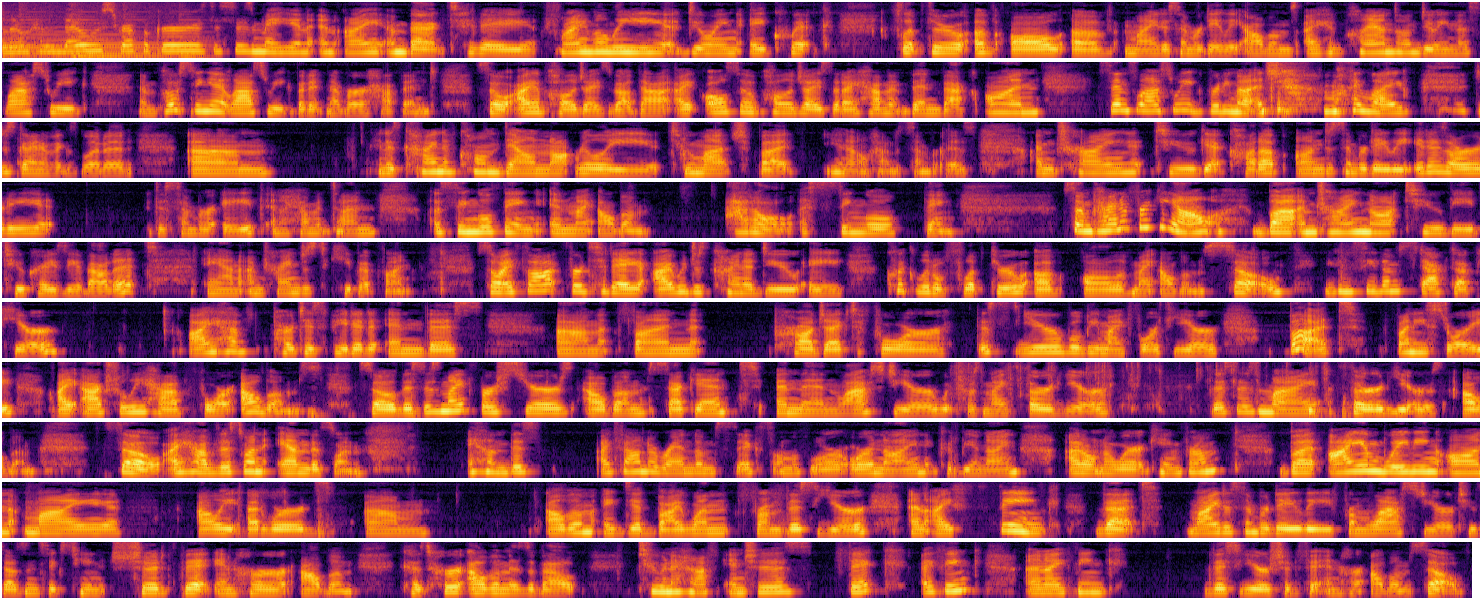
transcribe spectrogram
Hello, hello, scrapbookers. This is Megan, and I am back today finally doing a quick flip through of all of my December daily albums. I had planned on doing this last week and posting it last week, but it never happened. So I apologize about that. I also apologize that I haven't been back on since last week, pretty much. my life just kind of exploded. Um, it has kind of calmed down, not really too much, but you know how December is. I'm trying to get caught up on December Daily. It is already December 8th and I haven't done a single thing in my album at all, a single thing. So I'm kind of freaking out, but I'm trying not to be too crazy about it and I'm trying just to keep it fun. So I thought for today I would just kind of do a quick little flip through of all of my albums. So you can see them stacked up here. I have participated in this um, fun project for this year will be my fourth year, but funny story, I actually have four albums. So this is my first year's album, second, and then last year, which was my third year, this is my third year's album. So I have this one and this one. And this I found a random six on the floor or a nine. It could be a nine. I don't know where it came from. But I am waiting on my Ali Edwards um, album. I did buy one from this year. And I think that my December Daily from last year, 2016, should fit in her album because her album is about two and a half inches thick, I think. And I think this year should fit in her album. So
